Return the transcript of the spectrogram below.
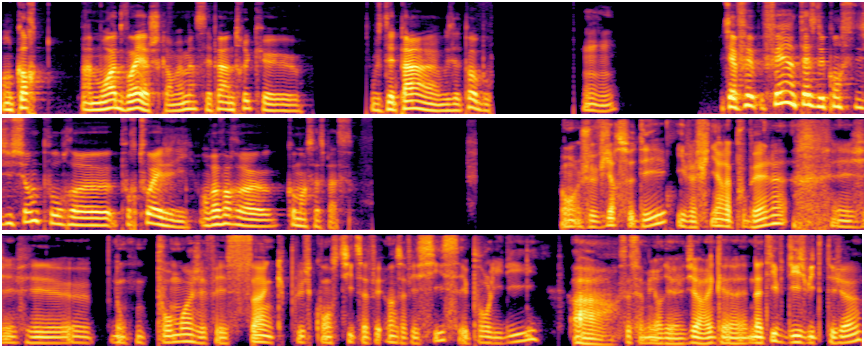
encore un mois de voyage quand même. hein. C'est pas un truc. euh, Vous n'êtes pas, vous êtes pas au bout. Mhm. Tiens, fais, fais un test de constitution pour, euh, pour toi et Lily. On va voir euh, comment ça se passe. Bon, je vire ce dé, il va finir la poubelle. Et j'ai fait, euh, donc pour moi, j'ai fait 5 plus constit, ça fait 1, ça fait 6. Et pour Lily, ah, ça s'améliore déjà. Déjà, rien que natif, 18 déjà.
